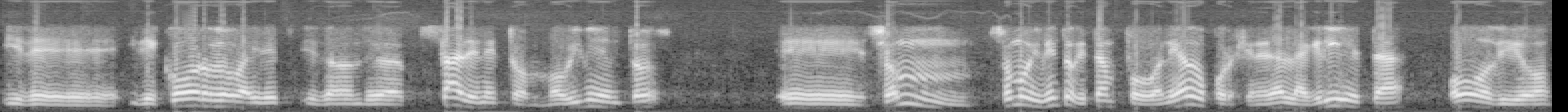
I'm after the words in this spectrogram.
y de, y de Córdoba y de, donde salen estos movimientos, eh, son, son movimientos que están fogoneados por generar la grieta, odio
